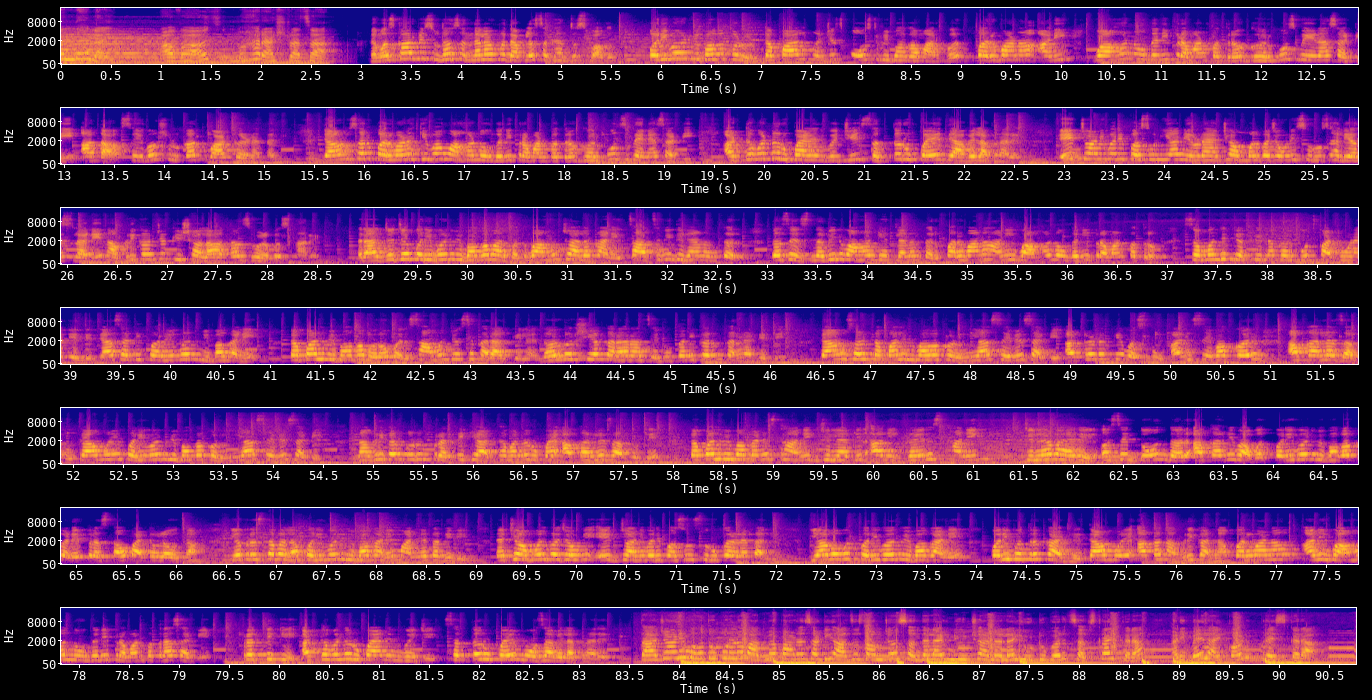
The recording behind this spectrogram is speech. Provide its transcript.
आवाज महाराष्ट्राचा. नमस्कार मी सुद्धा संध्यालामध्ये आपलं सगळ्यांचं स्वागत. परिवहन विभागाकडून टपाल म्हणजेच पोस्ट विभागामार्फत परवाना आणि वाहन नोंदणी प्रमाणपत्र घरपोच मिळण्यासाठी आता सेवा शुल्कात वाढ करण्यात आली. त्यानुसार परवाना किंवा वाहन नोंदणी प्रमाणपत्र घरपोच देण्यासाठी अठ्ठावन्न रुपयांऐवजी सत्तर रुपये द्यावे लागणार आहेत. एक जानेवारी पासून या निर्णयाची अंमलबजावणी सुरू झाली असल्याने नागरिकांच्या खिशाला आता झळ बसणार आहे. राज्याच्या परिवहन विभागामार्फत वाहन चालकाने चाचणी दिल्यानंतर तसेच नवीन वाहन घेतल्यानंतर परवाना आणि वाहन नोंदणी प्रमाणपत्र संबंधित व्यक्तींना घरपोच पाठवण्यात येते. त्यासाठी परिवहन विभागाने टपाल विभागाबरोबर सामंजस्य करार केलाय. दरवर्षी या कराराचे नूतनीकरण करण्यात येते. त्यानुसार टपाल विभागाकडून या सेवेसाठी अठरा टक्के वस्तू आणि सेवा कर आकारला जातो. त्यामुळे परिवहन विभागाकडून या सेवेसाठी नागरिकांकडून प्रत्येकी अठ्ठावन्न रुपये आकारले जात होते. टपाल विभागाने स्थानिक जिल्ह्यातील आणि गैरस्थानिक जिल्ह्याबाहेरील असे दोन दर आकारणीबाबत परिवहन विभागाकडे प्रस्ताव पाठवला होता. या प्रस्तावाला परिवहन विभागाने मान्यता दिली. त्याची अंमलबजावणी एक जानेवारी पासून सुरू करण्यात आली. याबाबत परिवहन विभागाने परिपत्रक काढले. त्यामुळे आता नागरिकांना परवाना आणि वाहन नोंदणी प्रमाणपत्रासाठी प्रत्येकी अठ्ठावन्न रुपयांऐवजी सत्तर रुपये मोजावे लागणार आहेत. ताज्या आणि महत्त्वपूर्ण बातम्या पाहण्यासाठी आजच आमच्या संध्या लाईव्ह न्यूज चॅनलला यूट्यूबवर सबस्क्राईब करा आणि बेल आयकॉन प्रेस करा.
